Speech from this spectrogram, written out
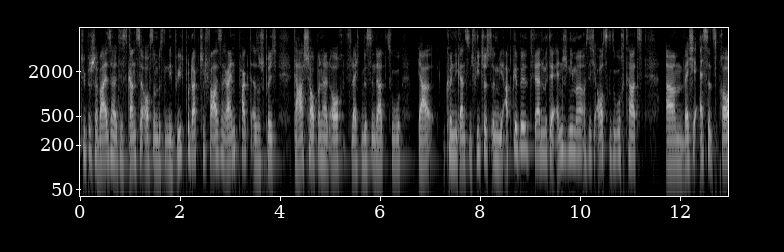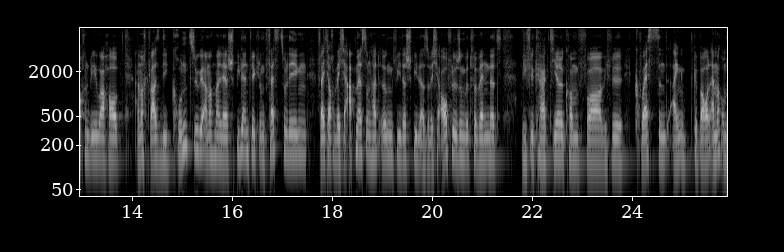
typischerweise halt das Ganze auch so ein bisschen in die Pre-Production-Phase reinpackt. Also sprich, da schaut man halt auch vielleicht ein bisschen dazu, ja, können die ganzen Features irgendwie abgebildet werden mit der Engine, die man sich ausgesucht hat ähm, welche Assets brauchen wir überhaupt, einfach quasi die Grundzüge einfach mal der Spieleentwicklung festzulegen, vielleicht auch welche Abmessung hat irgendwie das Spiel, also welche Auflösung wird verwendet, wie viele Charaktere kommen vor, wie viele Quests sind eingebaut, einfach um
